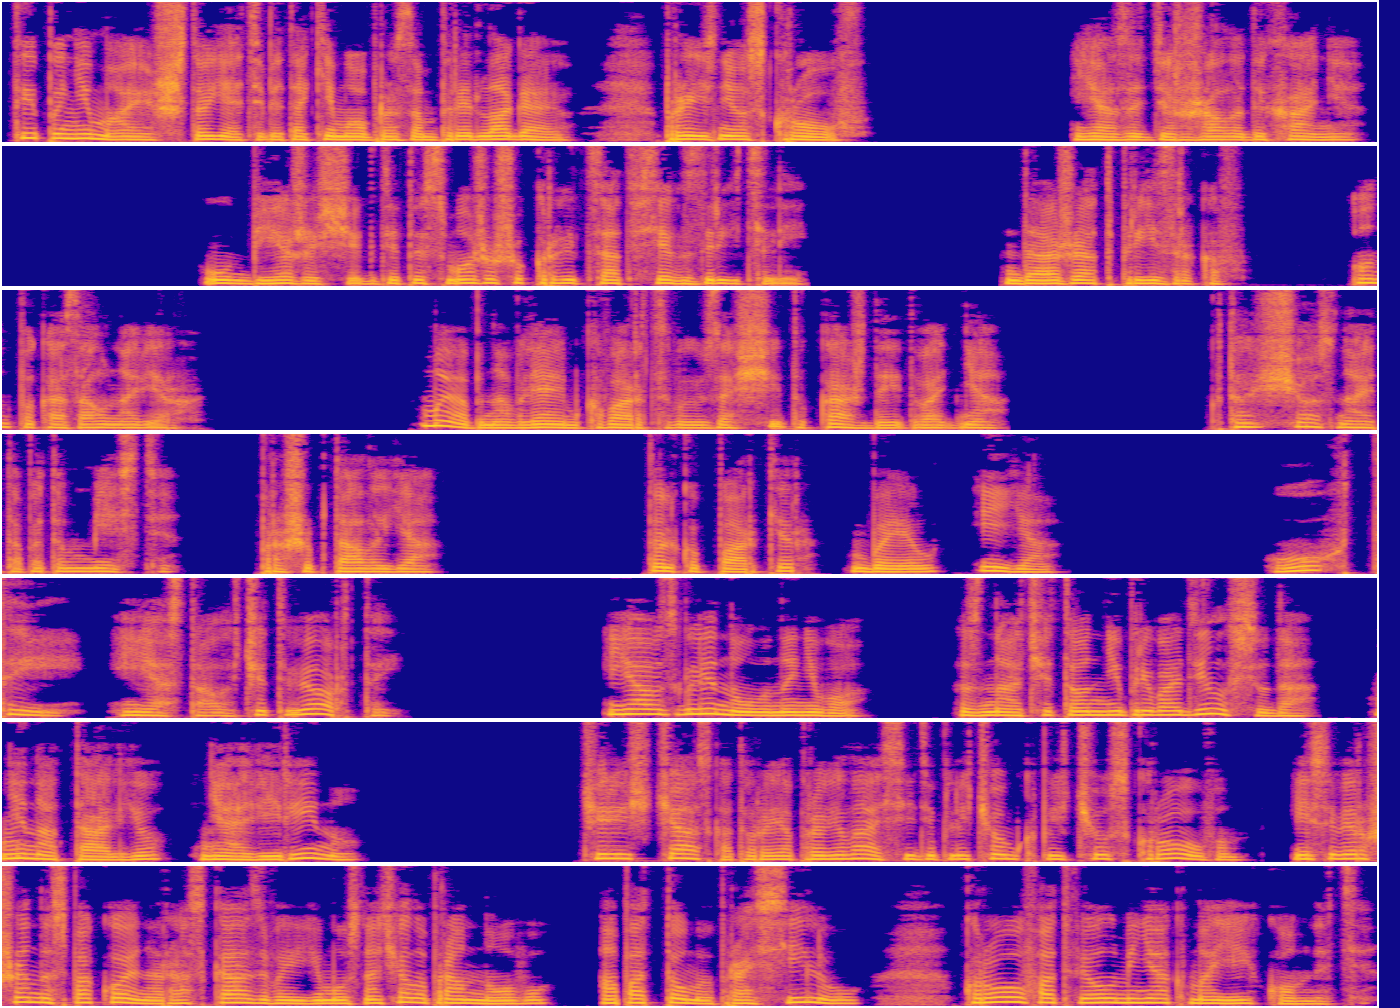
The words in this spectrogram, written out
«Ты понимаешь, что я тебе таким образом предлагаю», — произнес Кроув. Я задержала дыхание. «Убежище, где ты сможешь укрыться от всех зрителей. Даже от призраков». Он показал наверх. «Мы обновляем кварцевую защиту каждые два дня». «Кто еще знает об этом месте?» — прошептала я. «Только Паркер, Бейл и я». «Ух ты!» Я стала четвертой. Я взглянула на него. Значит, он не приводил сюда ни Наталью, ни Аверину. Через час, который я провела, сидя плечом к плечу с Кроувом и совершенно спокойно рассказывая ему сначала про Нову, а потом и про Силию, Кроув отвел меня к моей комнате.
